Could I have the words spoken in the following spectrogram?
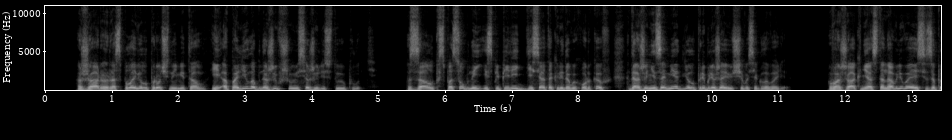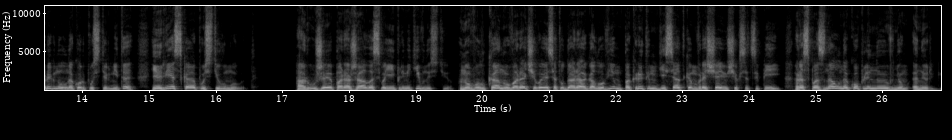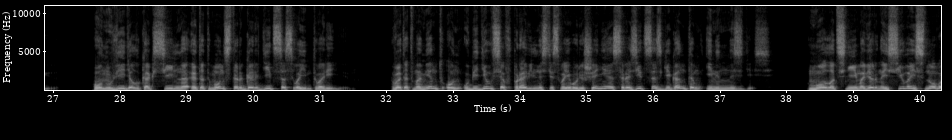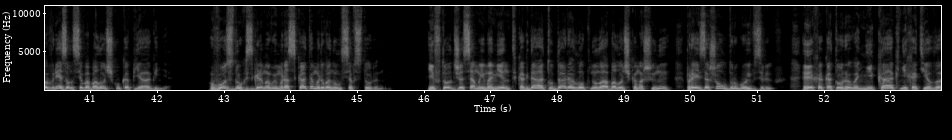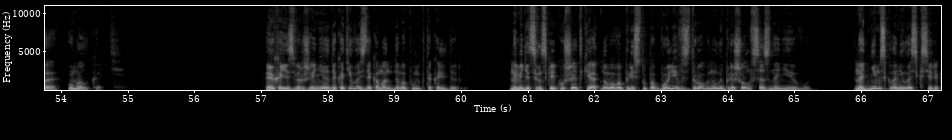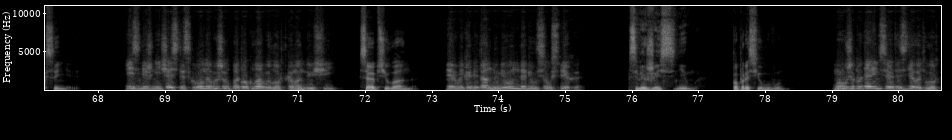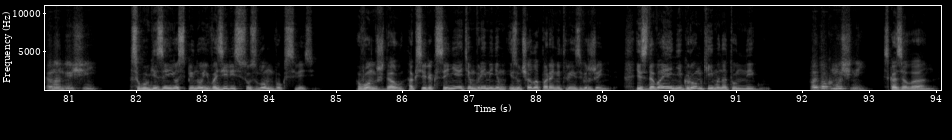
Жар расплавил прочный металл и опалил обнажившуюся жилистую плоть. Залп, способный испепелить десяток рядовых орков, даже не замедлил приближающегося главаря. Вожак, не останавливаясь, запрыгнул на корпус термита и резко опустил молот. Оружие поражало своей примитивностью, но вулкан, уворачиваясь от удара оголовьем, покрытым десятком вращающихся цепей, распознал накопленную в нем энергию. Он увидел, как сильно этот монстр гордится своим творением. В этот момент он убедился в правильности своего решения сразиться с гигантом именно здесь. Молот с неимоверной силой снова врезался в оболочку копья огня. Воздух с громовым раскатом рванулся в стороны. И в тот же самый момент, когда от удара лопнула оболочка машины, произошел другой взрыв, эхо которого никак не хотело умолкать. Эхо извержения докатилось до командного пункта кальдеры. На медицинской кушетке от нового приступа боли вздрогнул и пришел в сознание вон. Над ним склонилась ксерексения. «Из нижней части склона вышел поток лавы, лорд-командующий», — сообщила она. «Первый капитан Нумион добился успеха». «Свяжись с ним», — попросил Вон. «Мы уже пытаемся это сделать, лорд-командующий». Слуги за ее спиной возились с узлом вокс-связи. Вон ждал, а ксероксения тем временем изучала параметры извержения, издавая негромкий монотонный гул. «Поток мощный», — сказала она.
